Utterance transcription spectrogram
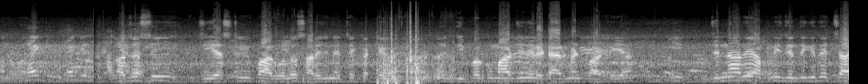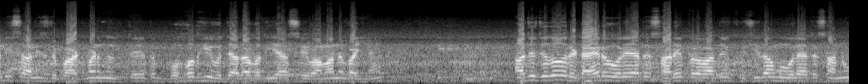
ਧੰਨਵਾਦ। ਥੈਂਕ ਯੂ ਥੈਂਕ ਯੂ ਅੱਜ ਅਸੀਂ ਜੀਐਸਟੀ ਵਿਭਾਗ ਵੱਲੋਂ ਸਾਰੇ ਜਣੇ ਇੱਥੇ ਇਕੱਠੇ ਹੋਏ ਹਾਂ। ਅੱਜ ਦੀਪਕ ਕੁਮਾਰ ਜੀ ਦੀ ਰਿਟਾਇਰਮੈਂਟ ਪਾਰਟੀ ਆ। ਜਿਨ੍ਹਾਂ ਦੇ ਆਪਣੀ ਜ਼ਿੰਦਗੀ ਦੇ 40 ਸਾਲ ਇਸ ਡਿਪਾਰਟਮੈਂਟ ਦੇ ਉੱਤੇ ਤੇ ਬਹੁਤ ਹੀ ਜ਼ਿਆਦਾ ਵਧੀਆ ਸੇਵਾਵਾਂ ਨਿਭਾਈਆਂ। ਅੱਜ ਜਦੋਂ ਰਿਟਾਇਰ ਹੋ ਰਿਹਾ ਤੇ ਸਾਰੇ ਪਰਿਵਾਰ ਦੀ ਖੁਸ਼ੀ ਦਾ ਮੋਲ ਹੈ ਤੇ ਸਾਨੂੰ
